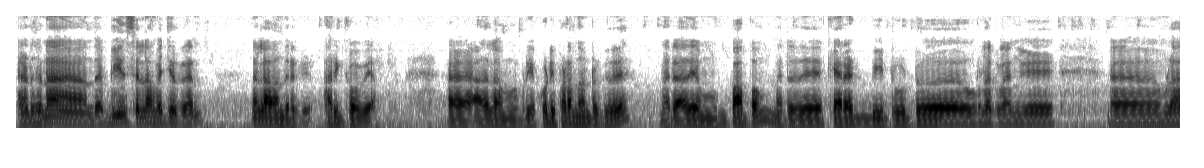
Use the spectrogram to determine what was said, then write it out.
என்ன சொன்னால் அந்த பீன்ஸ் எல்லாம் வச்சுருக்கிறேன். நல்லா வந்திருக்கு. அரிக்கோவியர் அதெல்லாம் இப்படி கொடி படர்ந்துட்டு இருக்குது மற்ற அதையும் பார்ப்போம். மற்றது கேரட் பீட்ரூட்டு உருளைக்கிழங்கு மிளகா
